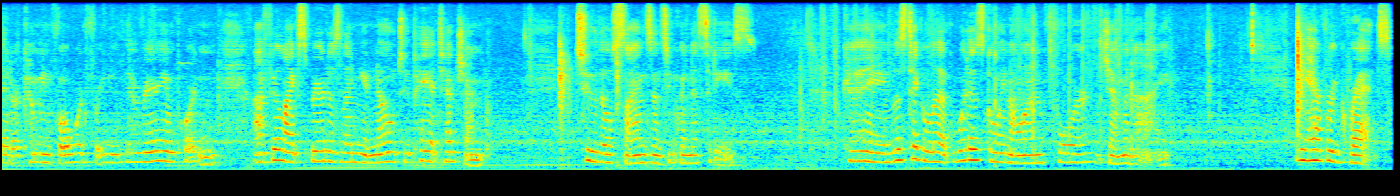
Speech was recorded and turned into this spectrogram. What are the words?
that are coming forward for you. They're very important. I feel like Spirit is letting you know to pay attention to those signs and synchronicities. Okay, let's take a look. What is going on for Gemini? We have regrets.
